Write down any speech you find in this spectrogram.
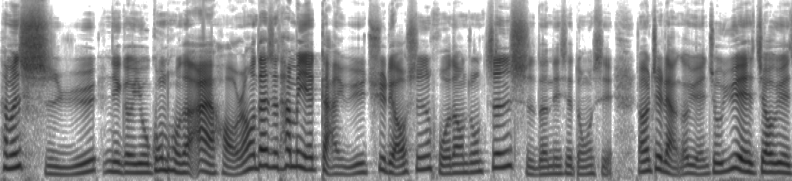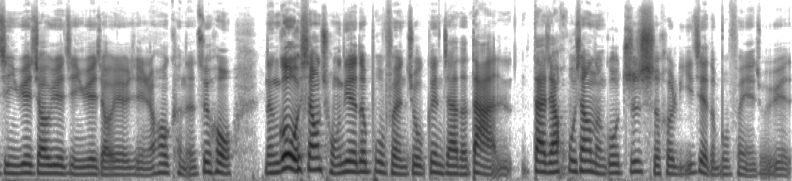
他们始于那个有共同的爱好，然后但是他们也敢于去聊生活当中真实的那些东西，然后这两个圆就越交越近，越交越近，越交越近，然后可能最后能够相重叠的部分就更加的大，大家互相能够支持和理解的部分也就越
